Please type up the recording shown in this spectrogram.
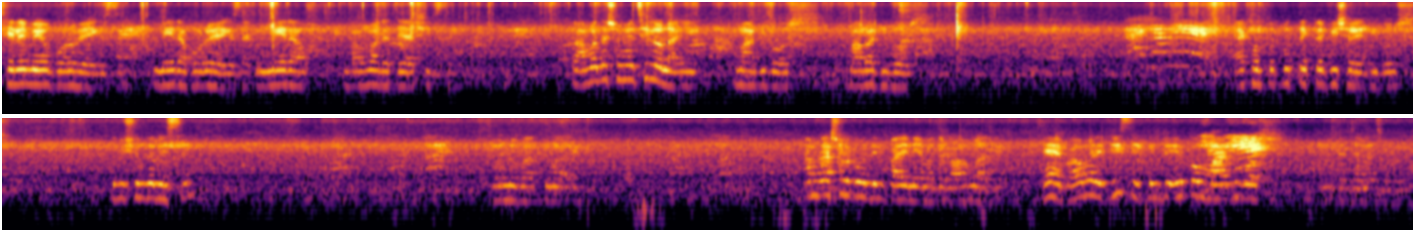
ছেলে মেয়েও বড় হয়ে গেছে, মেয়েরা বড় হয়ে গেছে, এখন মেয়েরা বাবা মারা দেয়া শিখছে। তো আমাদের সময় ছিল না এই মা দিবস, বাবা দিবস। এখন তো প্রত্যেকটা বিষয়ে দিবস। খুবই সুন্দর হয়েছে। ধন্যবাদ তোমাকে। আমরা আসলে কোনোদিন পাইনি আমাদের বাবা মাকে হ্যাঁ বাবা মারে দিয়েছি কিন্তু এরকম মা দিবস আমাদের জানা ছিল না।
